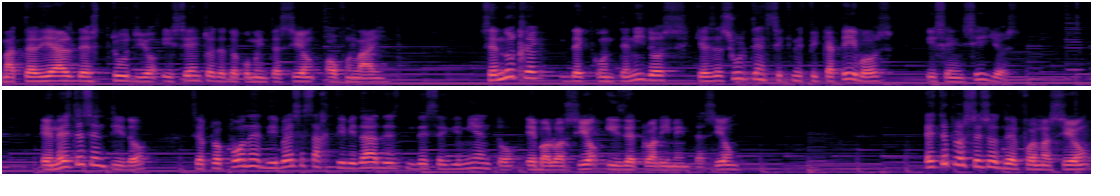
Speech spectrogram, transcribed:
Material de estudio y centro de documentación offline. Se nutre de contenidos que resulten significativos y sencillos. En este sentido, se propone diversas actividades de seguimiento, evaluación y retroalimentación. Este proceso de formación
